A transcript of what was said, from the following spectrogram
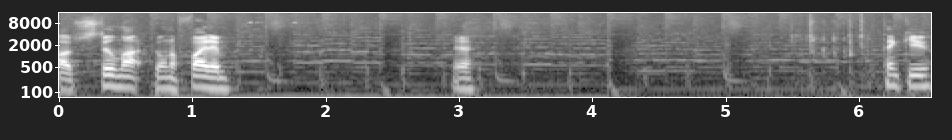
Oh, still not gonna fight him. Yeah. Thank you.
